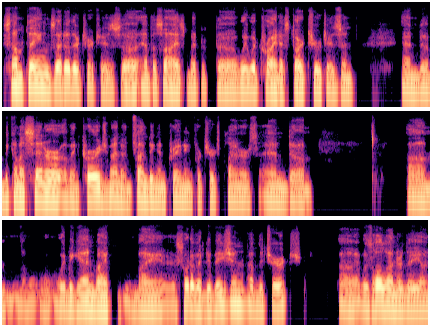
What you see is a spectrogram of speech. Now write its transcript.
some things that other churches uh, emphasize, but uh, we would try to start churches and and uh, become a center of encouragement and funding and training for church planners. And um, um, we began by by sort of a division of the church. Uh, it was all under the uh,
